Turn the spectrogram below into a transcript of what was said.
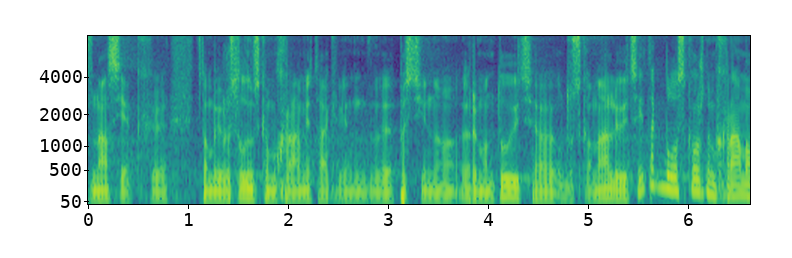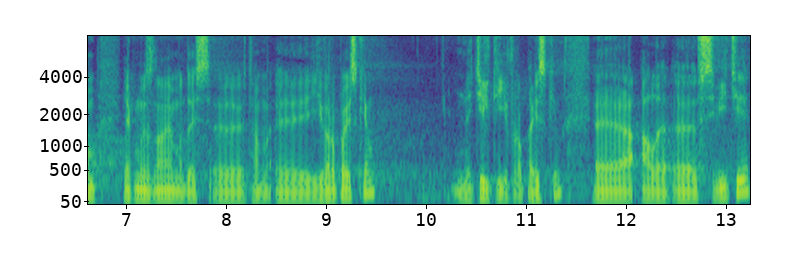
в нас, як в тому Єрусалимському храмі, так він постійно ремонтується, удосконалюється. І так було з кожним храмом, як ми знаємо, десь там європейським не тільки європейським, але в світі.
